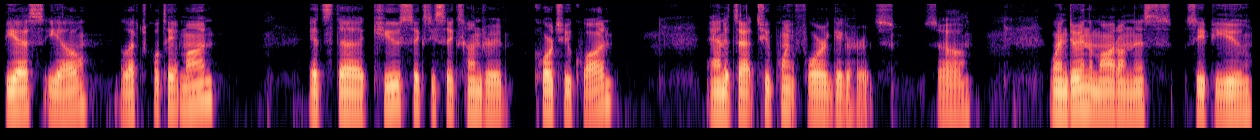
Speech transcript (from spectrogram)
BSEL electrical tape mod. It's the Q6600 Core 2 Quad and it's at 2.4 gigahertz. So when doing the mod on this CPU,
